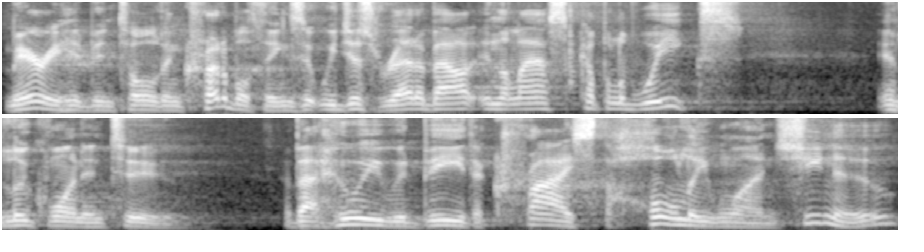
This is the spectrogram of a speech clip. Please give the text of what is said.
Mary had been told incredible things that we just read about in the last couple of weeks in Luke 1 and 2 about who he would be, the Christ, the Holy One. She knew.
